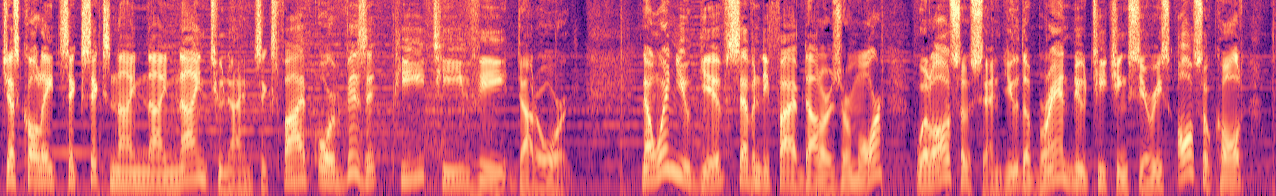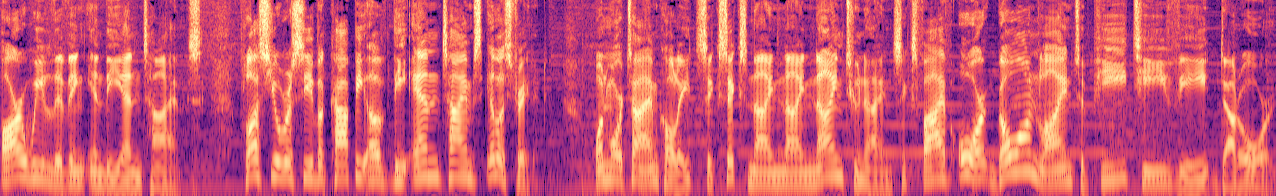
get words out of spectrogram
Just call 866 999 2965 or visit ptv.org. Now, when you give $75 or more, we'll also send you the brand new teaching series, also called Are We Living in the End Times? Plus, you'll receive a copy of The End Times Illustrated. One more time, call 866 999 2965 or go online to ptv.org.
